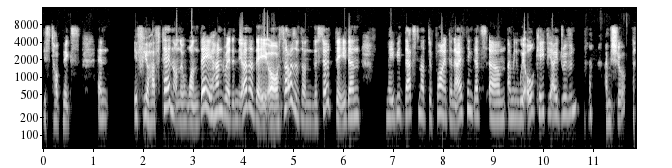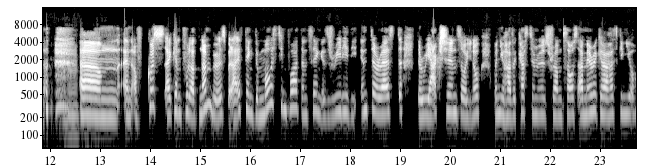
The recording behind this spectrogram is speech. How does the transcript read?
these topics. And if you have 10 on the one day 100 in the other day or 1000 on the third day then maybe that's not the point. And i think that's um, i mean we're all kpi driven i'm sure. Mm-hmm. um, and of course i can pull out numbers but i think the most important thing is really the interest the reactions or you know when you have a customers from south america asking you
